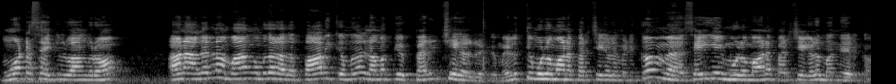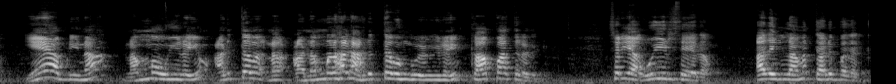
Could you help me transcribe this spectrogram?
மோட்டார் சைக்கிள் வாங்குறோம். ஆனால் அதெல்லாம் வாங்கும் முதல் அதை பாவிக்கும் முதல் நமக்கு பரீட்சைகள் இருக்கும். எழுத்து மூலமான பரீட்சைகளும் இருக்கும் செய்கை மூலமான பரீட்சைகளும் வந்து இருக்கும். ஏன் அப்படின்னா நம்ம உயிரையும் அடுத்தவ ந- அடுத்தவங்க உயிரையும் காப்பாத்துறதுக்கு. சரியா? உயிர் சேதம். அது இல்லாமல் தடுப்பதற்கு.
